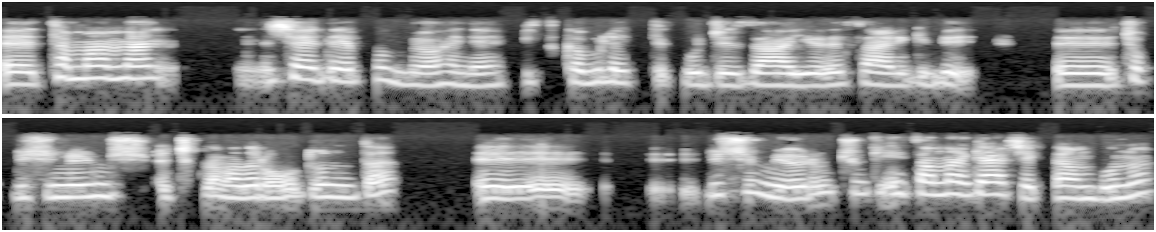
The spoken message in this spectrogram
e, tamamen şey de yapılmıyor hani biz kabul ettik bu cezayı vesaire gibi e, çok düşünülmüş açıklamalar olduğunu da e, düşünmüyorum. Çünkü insanlar gerçekten bunu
